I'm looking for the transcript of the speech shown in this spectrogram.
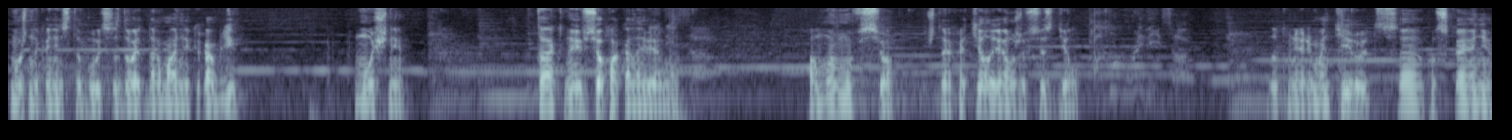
Можно наконец-то будет создавать нормальные корабли. мощные. Так, ну и все пока, наверное. По-моему, все. Что я хотел, я уже все сделал. Тут у меня ремонтируется, пускай они...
